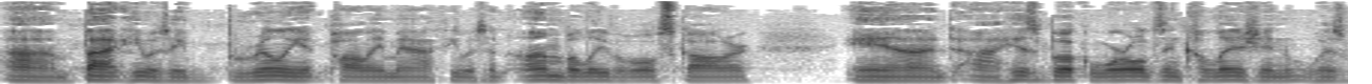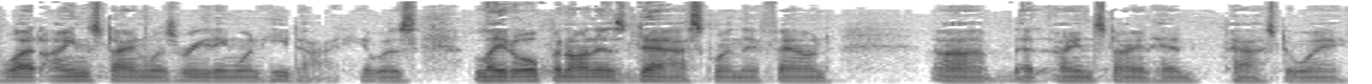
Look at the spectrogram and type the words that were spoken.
Um, but he was a brilliant polymath. He was an unbelievable scholar. And uh, his book, Worlds in Collision, was what Einstein was reading when he died. It was laid open on his desk when they found uh, that Einstein had passed away.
